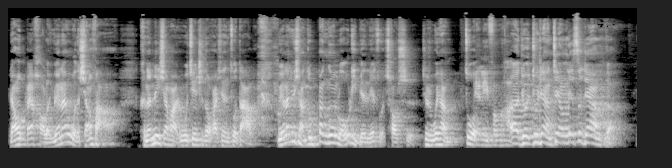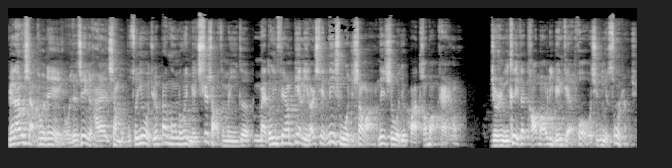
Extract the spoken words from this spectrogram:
然后摆好了。原来我的想法啊，可能那想法如果坚持的话，现在做大了。原来就想做办公楼里边连锁超市，就是我想做便利蜂哈啊，就就这样，这样类似这样子的。原来我想做这个，我觉得这个还项目不错，因为我觉得办公楼里面缺少这么一个买东西非常便利，而且那时候我就上网，那时候我就把淘宝开上了，就是你可以在淘宝里边点货，我去给你送上去。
